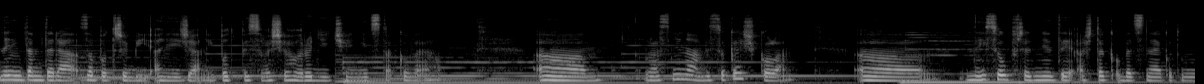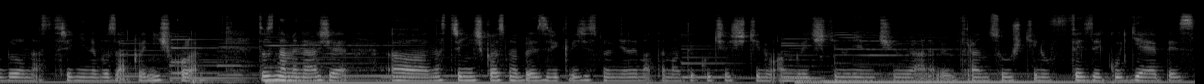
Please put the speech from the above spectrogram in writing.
Není tam teda zapotřebí ani žádný podpis vašeho rodiče, nic takového. Uh, vlastně na vysoké škole uh, nejsou předměty až tak obecné, jako tomu bylo na střední nebo základní škole. To znamená, že uh, na střední škole jsme byli zvyklí, že jsme měli matematiku, češtinu, angličtinu, němčinu, já nevím, francouzštinu, fyziku, dějepis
